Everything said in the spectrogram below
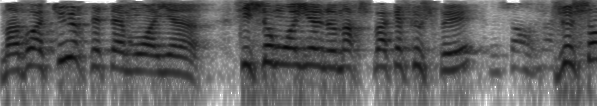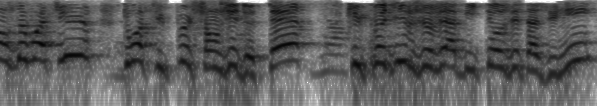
Ma voiture, c'est un moyen. Si ce moyen ne marche pas, qu'est-ce que je fais? Je change de voiture. Toi, tu peux changer de terre. Tu peux dire je vais habiter aux États-Unis.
